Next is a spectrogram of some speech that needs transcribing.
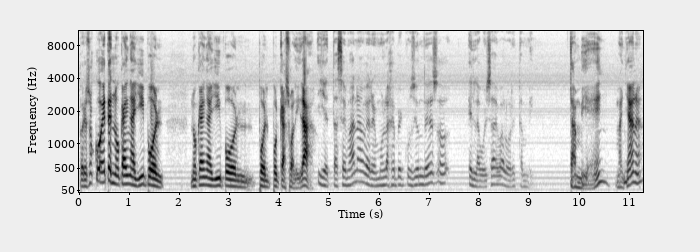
pero esos cohetes no caen allí por, no caen allí por, por, casualidad. Y esta semana veremos la repercusión de eso en la bolsa de valores también. También, mañana.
